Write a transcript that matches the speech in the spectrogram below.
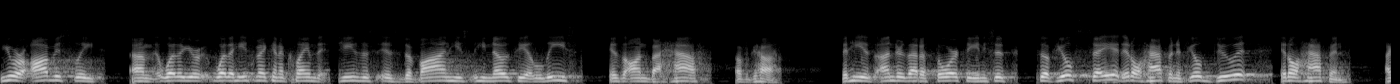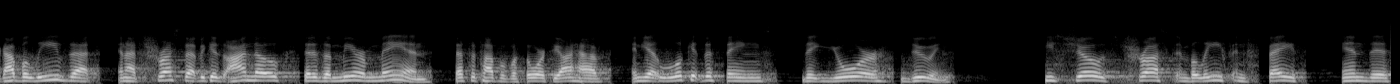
You are obviously, um, whether, you're, whether he's making a claim that Jesus is divine, he's, he knows he at least is on behalf of God. That he is under that authority. And he says, so if you'll say it, it'll happen. If you'll do it, it'll happen. Like I believe that and I trust that because I know that as a mere man, that's the type of authority I have. And yet look at the things that you're doing. He shows trust and belief and faith in this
